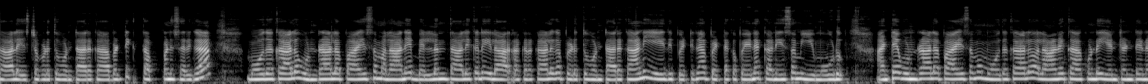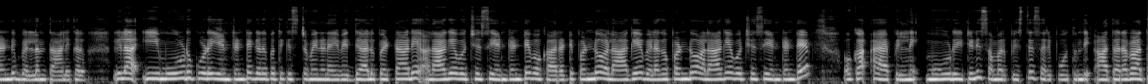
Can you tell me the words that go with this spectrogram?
చాలా ఇష్టపడుతూ ఉంటారు. కాబట్టి తప్పనిసరిగా మోదకాలు ఉండ్రాల పాయసం అలానే బెల్లం తాలికలు ఇలా రకరకాలుగా పెడుతూ ఉంటారు. కానీ ఏది పెట్టినా పెట్టకపోయినా కనీసం ఈ మూడు. అంటే ఉండ్రాల పాయసము మోదకాలు అలానే కాకుండా ఏంటంటేనండి బెల్లం తాలికలు. ఇలా ఈ మూడు కూడా ఏంటంటే ఏంటంటే గణపతికి ఇష్టమైన నైవేద్యాలు పెట్టాలి. అలాగే వచ్చేసి ఏంటంటే ఒక అరటిపండు అలాగే వెలగపండు అలాగే వచ్చేసి ఏంటంటే ఒక యాపిల్ని మూడింటిని సమర్పిస్తే సరిపోతుంది. ఆ తర్వాత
